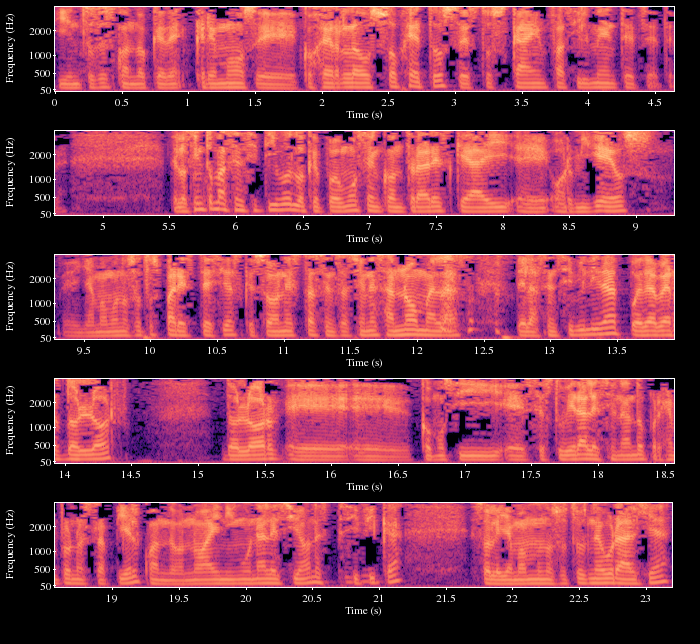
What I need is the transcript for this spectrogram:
Y entonces cuando queremos eh, coger los objetos, estos caen fácilmente, etcétera. Los síntomas sensitivos lo que podemos encontrar es que hay eh, hormigueos, eh, llamamos nosotros parestesias, que son estas sensaciones anómalas de la sensibilidad. Puede haber dolor, dolor eh, como si se estuviera lesionando, por ejemplo, nuestra piel cuando no hay ninguna lesión específica. Eso le llamamos nosotros neuralgia.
